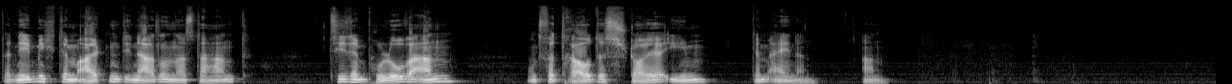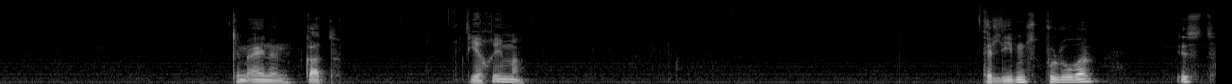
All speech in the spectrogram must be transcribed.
Da nehme ich dem Alten die Nadeln aus der Hand, zieh den Pullover an und vertrau das Steuer ihm, dem einen, an. Dem einen, Gott. Wie auch immer. Der Lebenspullover ist?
